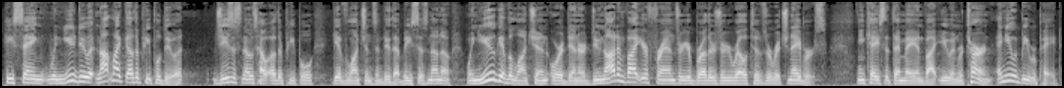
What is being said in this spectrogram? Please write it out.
he's saying, when you do it, not like other people do it. Jesus knows how other people give luncheons and do that, but he says, no, no. When you give a luncheon or a dinner, do not invite your friends or your brothers or your relatives or rich neighbors, in case that they may invite you in return, and you would be repaid.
